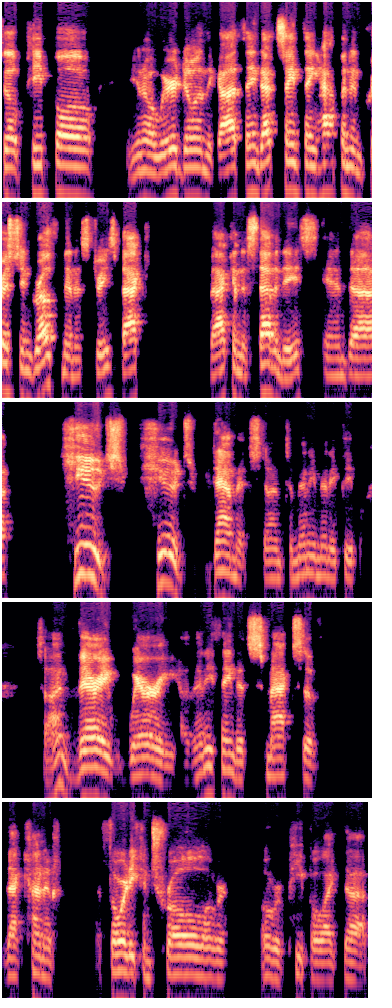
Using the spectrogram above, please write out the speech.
filled people. You know, we're doing the God thing. That same thing happened in Christian Growth Ministries back back in the 70s, and uh, huge, huge damage done to many, many people. So I'm very wary of anything that smacks of that kind of authority control over over people like that.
